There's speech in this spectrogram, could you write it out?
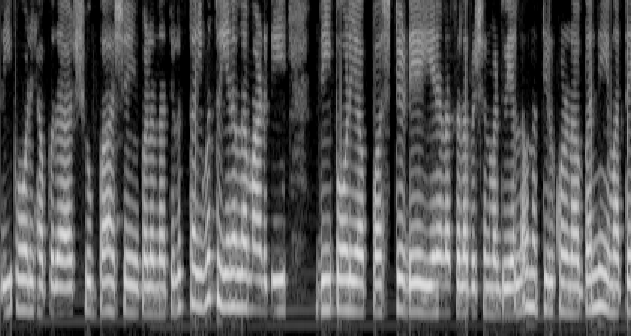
ದೀಪಾವಳಿ ಹಬ್ಬದ ಶುಭಾಶಯಗಳನ್ನು ತಿಳಿಸ್ತಾ ಇವತ್ತು ಏನೆಲ್ಲ ಮಾಡಿದ್ವಿ? ದೀಪಾವಳಿಯ ಫಸ್ಟ್ ಡೇ, ಏನೆಲ್ಲ ಸೆಲೆಬ್ರೇಷನ್ ಮಾಡಿದ್ವಿ? ಎಲ್ಲವನ್ನ ತಿಳ್ಕೊಳ್ಳೋಣ. ಬನ್ನಿ, ಮತ್ತೆ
